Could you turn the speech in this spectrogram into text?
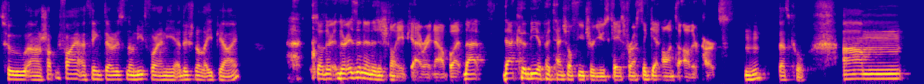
to uh, Shopify. I think there is no need for any additional API. So there, there isn't an additional API right now, but that that could be a potential future use case for us to get onto other carts. Mm-hmm. That's cool. Um,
